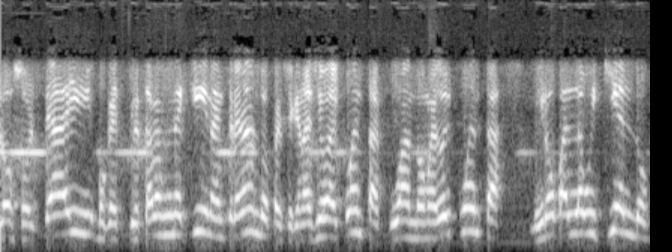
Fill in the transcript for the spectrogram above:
lo solté ahí porque yo estaba en una esquina entrenando, pensé que nadie se iba a dar cuenta. Cuando me doy cuenta, miro para el lado izquierdo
